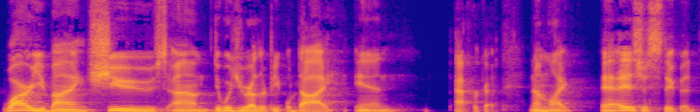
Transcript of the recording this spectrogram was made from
why are you buying shoes? Um, would you rather people die in Africa? And I'm like, it's just stupid.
